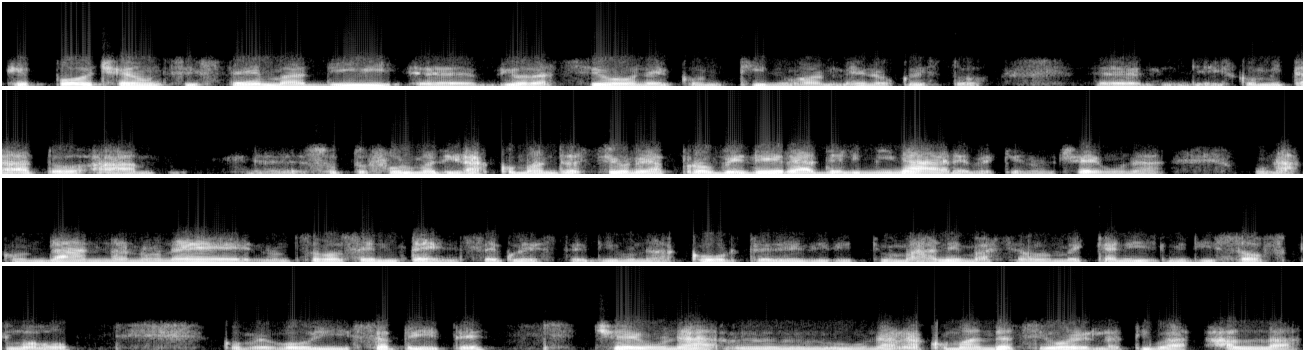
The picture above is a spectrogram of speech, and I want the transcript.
e poi c'è un sistema di eh, violazione continua, almeno questo eh, il Comitato ha eh, sotto forma di raccomandazione a provvedere ad eliminare, perché non c'è una, una condanna, non, è, non, sono sentenze queste di una Corte dei diritti umani, ma sono meccanismi di soft law, come voi sapete, c'è una, uh, una raccomandazione relativa alla,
